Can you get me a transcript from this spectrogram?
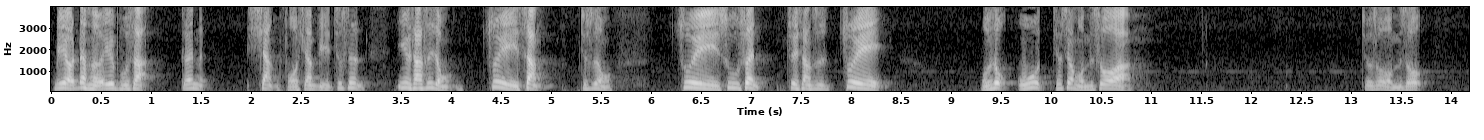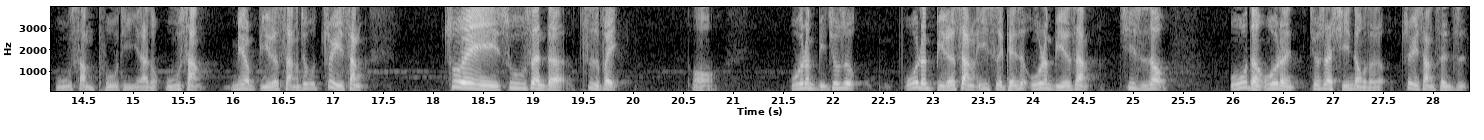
没有任何一位菩萨跟相佛相比，就是因为它是一种最上，就是这种。最殊胜，最上是最，我们说无，就像我们说啊，就说我们说无上菩提那种无上，没有比得上，就最上，最殊胜的智慧，哦，无人比，就是无人比得上意思，可是无人比得上。其实说无等无人，就是在形容这个最上甚至，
